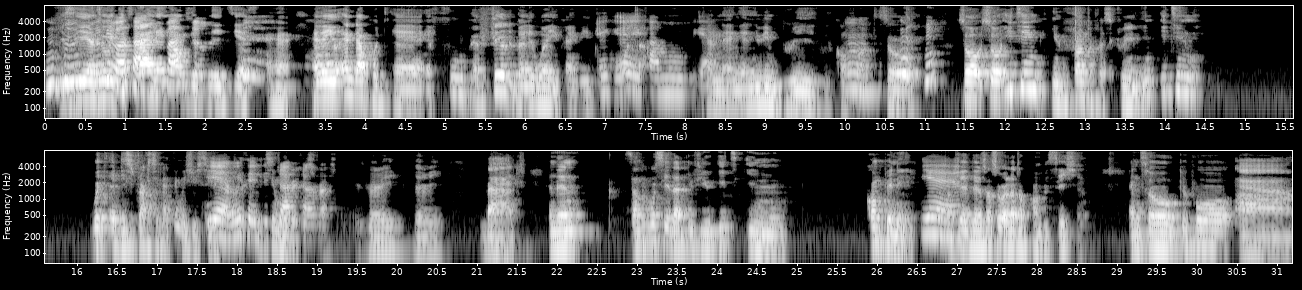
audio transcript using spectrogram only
You see, and so we keep piling up the plates, yes. uh-huh. And then you end up with a, a full, a filled belly where you can't even drink water can move, yeah. and, and, and even breathe with comfort. Mm. So, so, so eating in front of a screen, in, eating with a distraction, I think we should say Yeah, that with a eating distraction. with a distraction is very, very bad. And then some people say that if you eat in company, yeah. okay there's also a lot of conversation and so people uh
